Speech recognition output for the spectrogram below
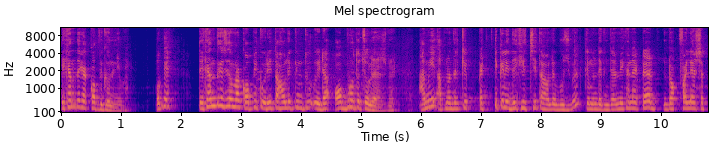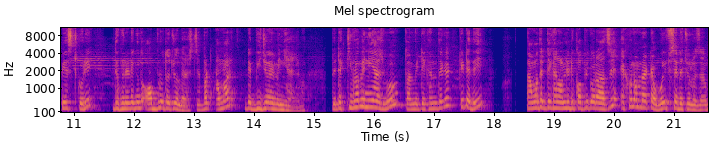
এখান থেকে কপি করে নিব ওকে তো এখান থেকে যদি আমরা কপি করি, তাহলে কিন্তু এটা অব্রত চলে আসবে। আমি আপনাদেরকে প্র্যাকটিক্যালি দেখিয়েছি তাহলে বুঝবেন যেমন দেখুন যে আমি এখানে একটা ডক ফাইলে এসে পেস্ট করি, দেখুন এটা কিন্তু অব্রত চলে আসছে। বাট আমার এটা বিজয় আমি নিয়ে আসব। তো এটা কীভাবে নিয়ে আসব? তো আমি এটা এখান থেকে কেটে দিই। তো আমাদের এখানে অলরেডি কপি করা আছে। এখন আমরা একটা ওয়েবসাইটে চলে যাব।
